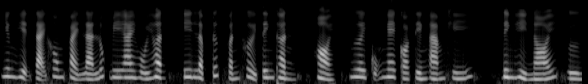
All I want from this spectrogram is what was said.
Nhưng hiện tại không phải là lúc bi ai hối hận, y lập tức phấn khởi tinh thần, hỏi, ngươi cũng nghe có tiếng ám khí. Đinh Hỷ nói, ừ.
